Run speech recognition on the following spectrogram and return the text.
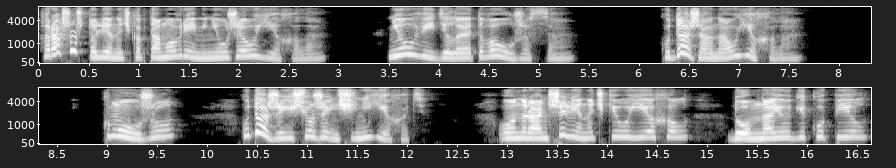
Хорошо, что Леночка к тому времени уже уехала. Не увидела этого ужаса. Куда же она уехала? К мужу. Куда же еще женщине ехать? Он раньше Леночки уехал, дом на юге купил,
